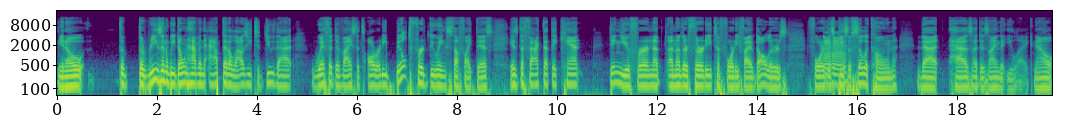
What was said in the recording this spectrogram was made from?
you know the the reason we don't have an app that allows you to do that with a device that's already built for doing stuff like this is the fact that they can't ding you for an- another 30 to 45 dollars for this Mhm. piece of silicone that has a design that you like. Now,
